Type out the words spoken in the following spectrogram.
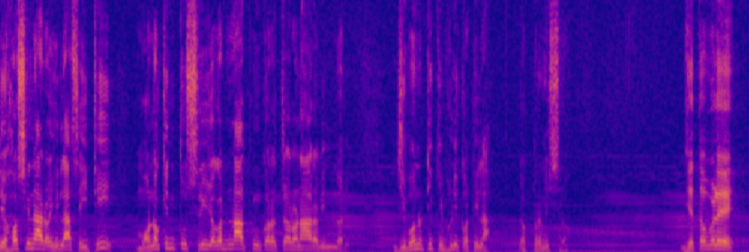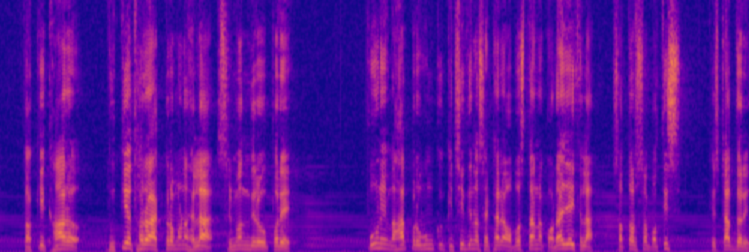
ଦେହ ସିନା ରହିଲା ସେଇଠି ମନ କିନ୍ତୁ ଶ୍ରୀ ଜଗନ୍ନାଥଙ୍କର ଚରଣାର ବିନ୍ଦରେ ଜୀବନଟି କିଭଳି କଟିଲା ଡକ୍ଟର ମିଶ୍ର? ଯେତେବେଳେ ତକି ଖାଁର ଦ୍ୱିତୀୟ ଥର ଆକ୍ରମଣ ହେଲା ଶ୍ରୀମନ୍ଦିର ଉପରେ ପୁଣି ମହାପ୍ରଭୁଙ୍କୁ କିଛି ଦିନ ସେଠାରେ ଅବସ୍ଥାନ କରାଯାଇଥିଲା ସତରଶହ ବତିଶ ଖ୍ରୀଷ୍ଟାବ୍ଦରେ।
